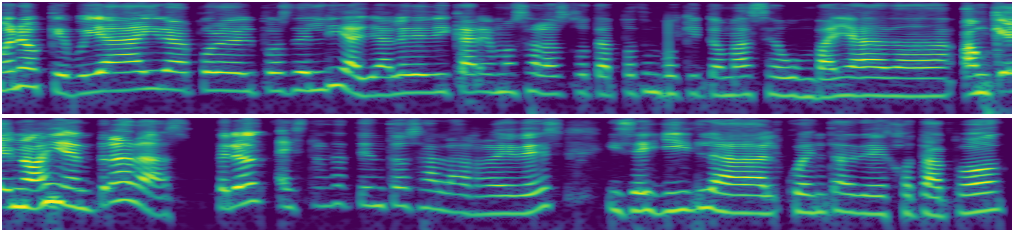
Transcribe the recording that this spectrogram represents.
Bueno, que voy a ir a por el post del día, ya le dedicaremos a los JPod un poquito más según vaya, aunque no hay entradas, pero estad atentos a las redes y seguid la cuenta de JPod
